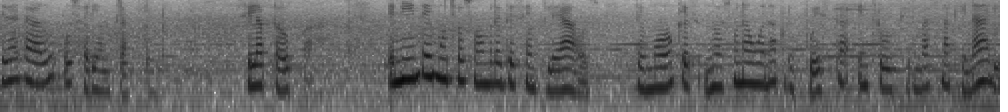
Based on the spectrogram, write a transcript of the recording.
el arado, usarían tractor. Si la Prabhupada. En India hay muchos hombres desempleados, de modo que no es una buena propuesta introducir más maquinaria.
